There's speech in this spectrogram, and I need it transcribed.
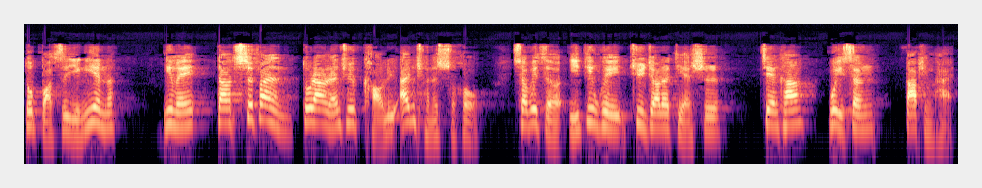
都保持营业呢？因为当吃饭都让人去考虑安全的时候，消费者一定会聚焦的点是健康、卫生、大品牌。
